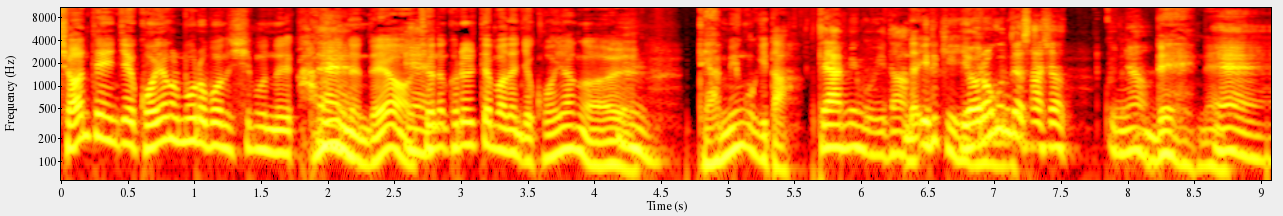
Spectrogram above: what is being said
저한테 이제 고향을 물어보시는 분들이 간혹 네. 있는데요. 네. 저는 그럴 때마다 이제 고향을 음, 대한민국이다. 대한민국이다. 네, 이렇게 여러. 군데 사셨군요. 네, 네. 예.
